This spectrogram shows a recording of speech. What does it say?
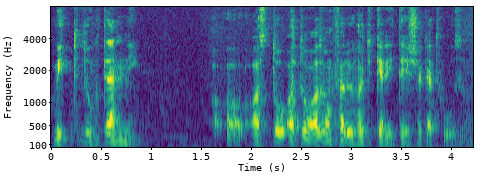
Mit tudunk tenni attól, azon felül, hogy kerítéseket húzunk.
